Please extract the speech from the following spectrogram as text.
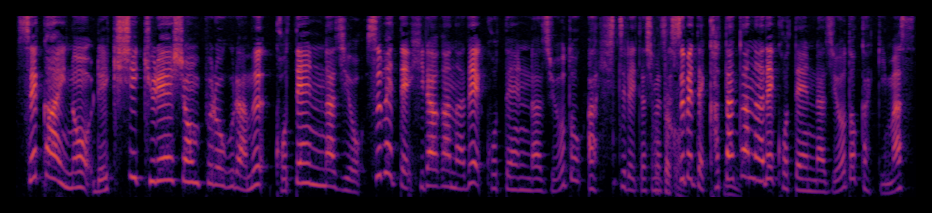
世界の歴史キュレーションプログラム古典ラジオすべてひらがなで古典ラジオとあ失礼いたしましたすべてカタカナで古典ラジオと書きます、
